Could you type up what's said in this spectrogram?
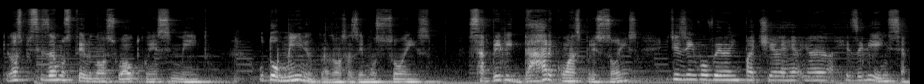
que nós precisamos ter o nosso autoconhecimento, o domínio das nossas emoções, saber lidar com as pressões e desenvolver a empatia e a resiliência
